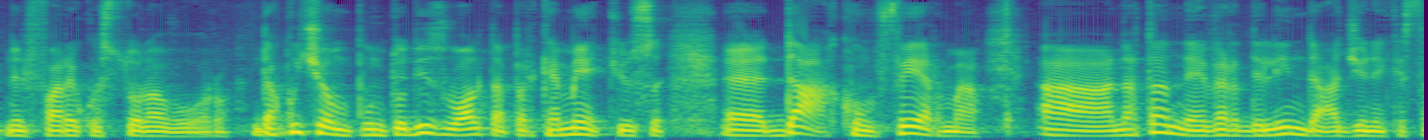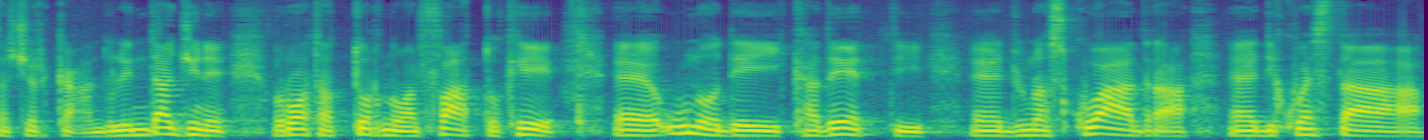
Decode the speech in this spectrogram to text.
nel fare questo lavoro. Da qui c'è un punto di svolta perché Matthews eh, dà conferma a Nathan Never dell'indagine che sta cercando. L'indagine ruota attorno al fatto che eh, uno dei cadetti eh, di una squadra eh, di questa,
